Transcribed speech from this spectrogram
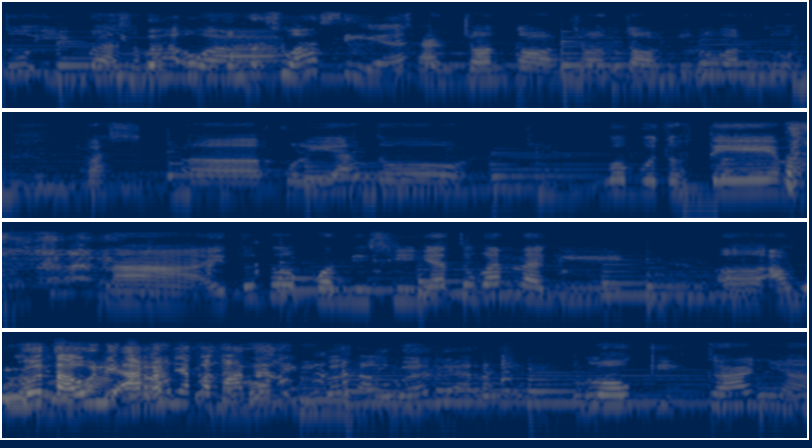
tuh iba, Iba sama oh, gua. bukan persuasi ya. Misal contoh, contoh dulu waktu pas eh, kuliah tuh gue butuh tim. Nah itu tuh kondisinya tuh kan lagi uh, Gue tahu nih arahnya ke mana nih. Gue tahu banget arahnya. logikanya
